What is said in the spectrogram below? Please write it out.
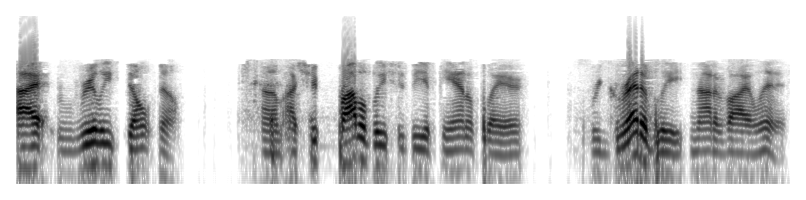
I really don't know. Um, I should probably should be a piano player. Regrettably, not a violinist,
